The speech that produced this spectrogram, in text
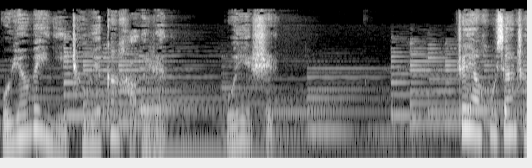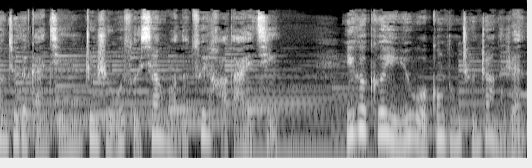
我愿为你成为更好的人，我也是。这样互相成就的感情，正是我所向往的最好的爱情。一个可以与我共同成长的人，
